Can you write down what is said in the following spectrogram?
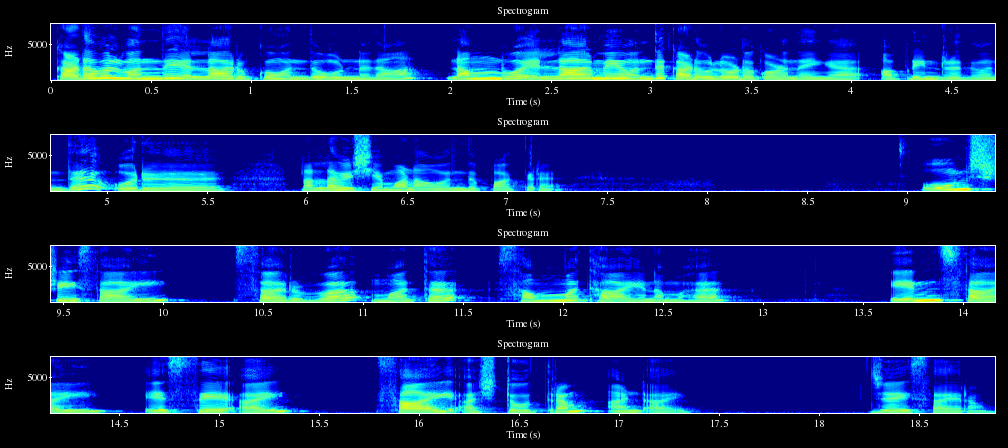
கடவுள் வந்து எல்லாருக்கும் வந்து ஒன்று தான் நம்ம எல்லாருமே வந்து கடவுளோட குழந்தைங்க அப்படின்றது வந்து ஒரு நல்ல விஷயமா நான் வந்து பார்க்குறேன் ஓம் ஸ்ரீ சாயி சர்வ மத சம்மதாய நமக. என் Sai S A I Sai அஷ்டோத்திரம் அண்ட் ஐ. ஜெய் சாய்ராம்.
